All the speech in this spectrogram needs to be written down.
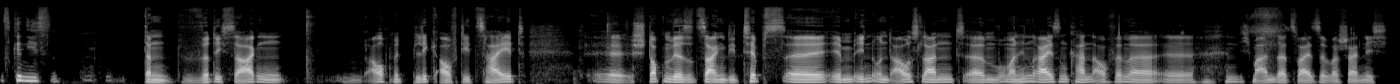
es genießen. Dann würde ich sagen, auch mit Blick auf die Zeit, äh, stoppen wir sozusagen die Tipps äh, im In- und Ausland, ähm, wo man hinreisen kann, auch wenn wir äh, nicht mal ansatzweise wahrscheinlich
